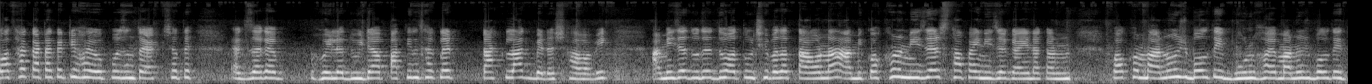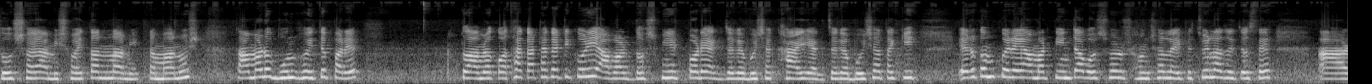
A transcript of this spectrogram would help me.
কথা কাটাকাটি হয়, ও পর্যন্ত একসাথে এক জায়গায় হইলে দুইটা পাতিল থাকলে টাক লাগবে, এটা স্বাভাবিক। আমি যে দুধের দোয়া তুলসী পাতা তাও না, আমি কখনো নিজের স্থাপাই নিজে গাই না, কারণ কখন মানুষ বলতেই ভুল হয়, মানুষ বলতেই দোষ হয়, আমি শয়তান না, আমি একটা মানুষ। তা আমারও ভুল হইতে পারে। তো আমরা কথা কাটাকাটি করি, আবার দশ মিনিট পরে এক জায়গায় বৈশা খাই, এক জায়গায় বৈশা থাকি। এরকম করে আমার তিনটা বছর সংসার লাইফে চলে যাইতেছে। আর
